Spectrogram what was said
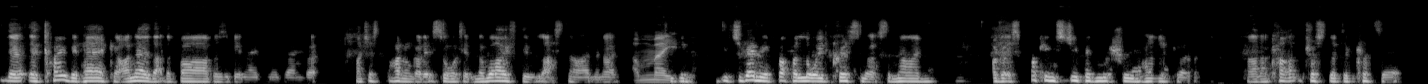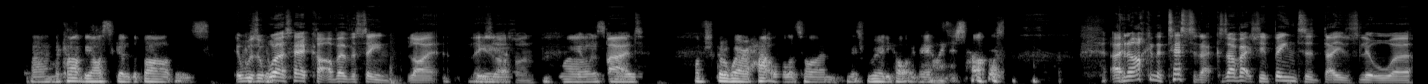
the, the COVID haircut, I know that the barbers have been open again, but I just haven't got it sorted. And the wife did it last time, and I Oh, mate. she gave me a proper Lloyd Christmas, and now I'm I've got this fucking stupid mushroom haircut, and I can't trust her to cut it, and I can't be asked to go to the barbers. It was the worst haircut I've ever seen. Like these Yeah. last one. Well, It was so bad. I've just got to wear a hat all the time, and it's really hot in here with this house. And I can attest to that because I've actually been to Dave's little uh,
